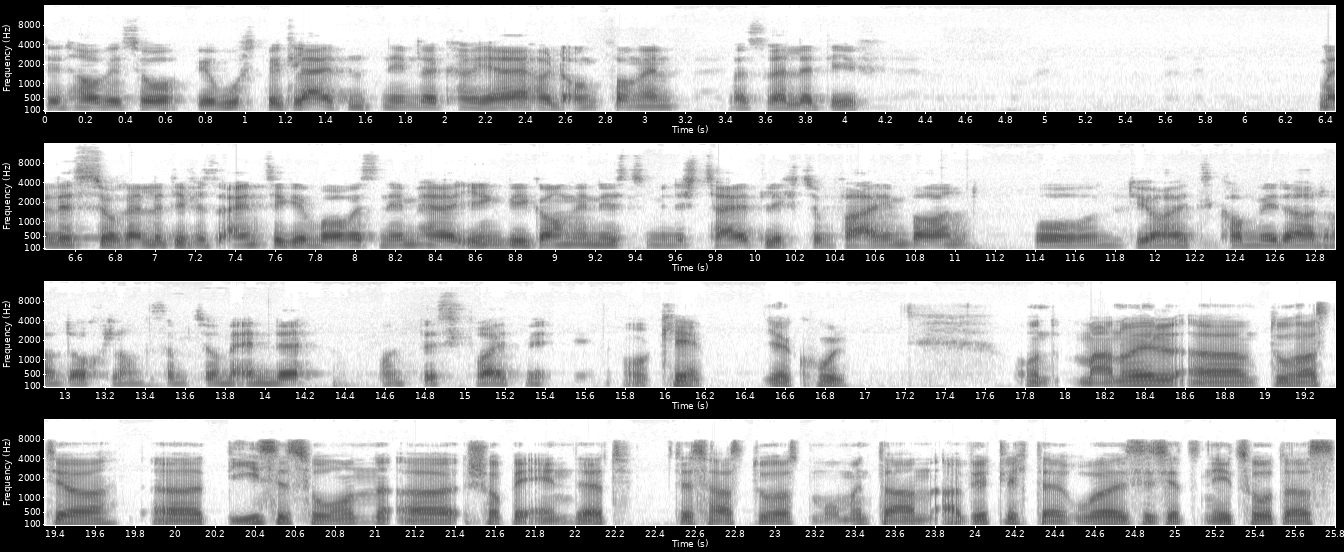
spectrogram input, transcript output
den habe ich so berufsbegleitend neben der Karriere halt angefangen, was relativ, weil das so relativ das Einzige war, was nebenher irgendwie gegangen ist, zumindest zeitlich zum Vereinbaren. Und ja, jetzt komme ich da dann doch langsam zum Ende und das freut mich. Okay, ja cool. Und Manuel, äh, du hast ja äh, die Saison äh, schon beendet. Das heißt, du hast momentan auch wirklich der Ruhe. Es ist jetzt nicht so, dass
